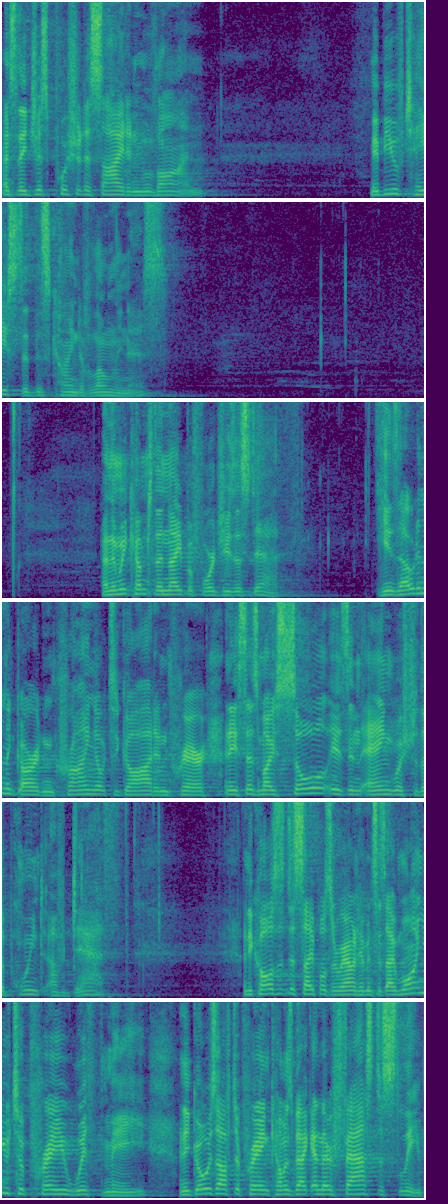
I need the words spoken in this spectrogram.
and so they just push it aside and move on. Maybe you've tasted this kind of loneliness. And then we come to the night before Jesus' death. He is out in the garden crying out to God in prayer, and he says, My soul is in anguish to the point of death. And he calls his disciples around him and says, I want you to pray with me. And he goes off to pray and comes back, and they're fast asleep.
